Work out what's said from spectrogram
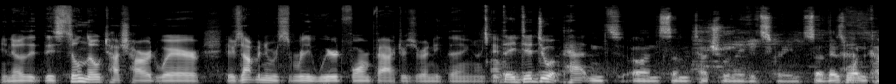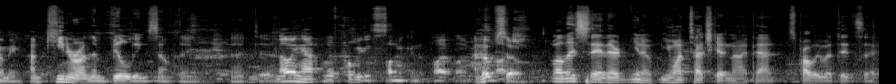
You know, there's still no touch hardware. There's not been some really weird form factors or anything. Like they- They did do a patent on some touch-related screen, so there's one coming. I'm keener on them building something. But, uh, Knowing Apple, they've probably got something in the pipeline. I hope touch. so. Well, they say they're, you know, you want touch, get an iPad. That's probably what they'd say.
